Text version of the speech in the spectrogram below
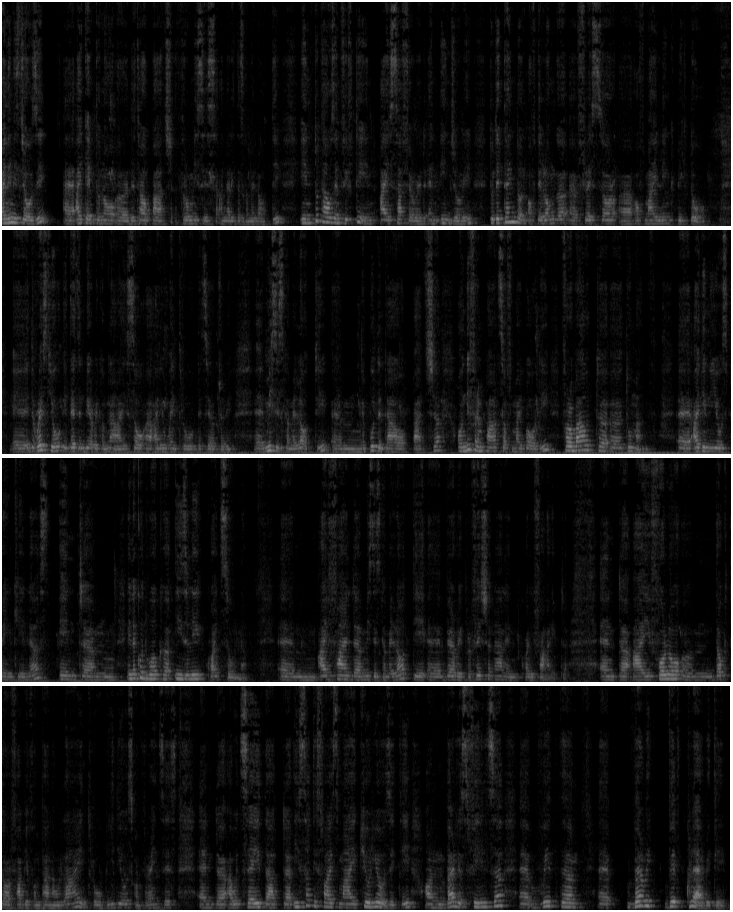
My name is Giosie. Uh, I came to know uh, the Taopatch through Mrs. Annarita Sgamellotti. In 2015, I suffered an injury to the tendon of the longer uh, flexor uh, of my link big toe. Uh, the rescue, it hasn't been recognized, so uh, I didn't went through the surgery. Mrs. Sgamellotti um, put the Tau patch on different parts of my body for about two months. I didn't use painkillers and, um, and I could walk uh, easily quite soon. Um, I find uh, Mrs. Sgamellotti uh, very professional and qualified. And uh, I follow um, Dr. Fabio Fontana online through videos, conferences, and uh, I would say that uh, he satisfies my curiosity on various fields with um, very with clarity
